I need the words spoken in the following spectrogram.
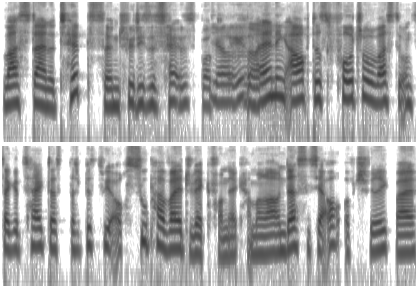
was deine Tipps sind für dieses Selbstporträt. Vor allen Dingen auch das Foto, was du uns da gezeigt hast, da bist du ja auch super weit weg von der Kamera. Und das ist ja auch oft schwierig, weil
